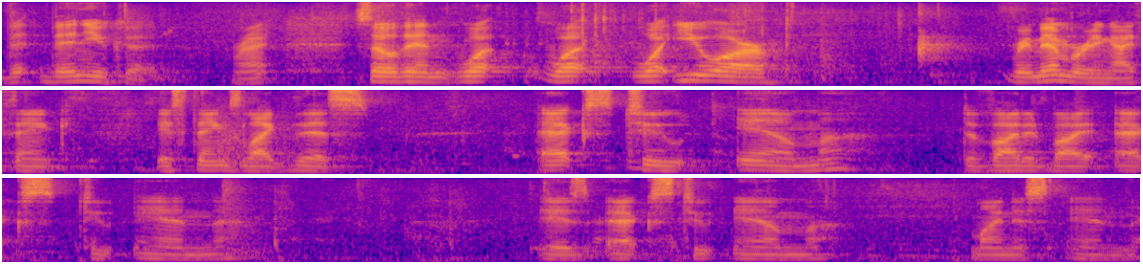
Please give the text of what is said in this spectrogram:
Then you could, right? So then what, what, what you are remembering, I think, is things like this. x to m divided by x to n is x to m minus n.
